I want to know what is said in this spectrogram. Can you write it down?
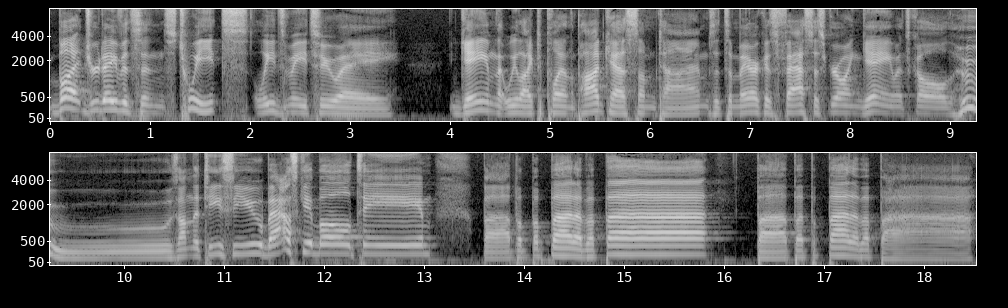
But Drew Davison's tweets leads me to a game that we like to play on the podcast sometimes. It's America's fastest growing game. It's called Who's on the TCU basketball team? Ba ba ba ba da ba ba. Ba ba ba ba da ba ba.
